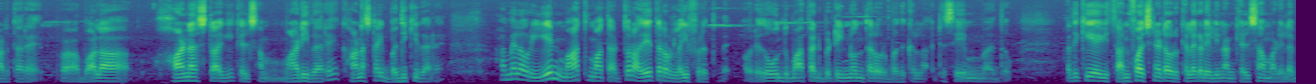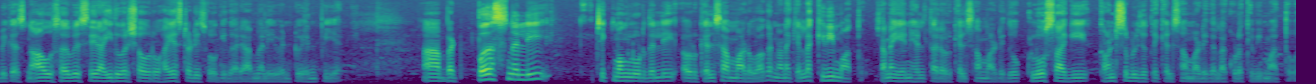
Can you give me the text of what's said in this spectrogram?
ಮಾಡ್ತಾರೆ. ಭಾಳ ಹಾನೆಸ್ಟಾಗಿ ಕೆಲಸ ಮಾಡಿದ್ದಾರೆ ಹಾನೆಸ್ಟಾಗಿ ಬದುಕಿದ್ದಾರೆ. ಆಮೇಲೆ ಅವ್ರು ಏನು ಮಾತು ಮಾತಾಡ್ತಾರೋ ಅದೇ ಥರ ಅವ್ರ ಲೈಫ್ ಇರ್ತದೆ ಅವ್ರು ಏದೋ ಒಂದು ಮಾತಾಡಿಬಿಟ್ಟು ಇನ್ನೊಂದು ಥರ ಅವ್ರು ಬದುಕಲ್ಲ ಇಟ್ ಸೇಮ್ ಅದು. ಅದಕ್ಕೆ ಇಟ್ಸ್ ಅನ್ಫಾರ್ಚುನೇಟ್ ಅವ್ರ ಕೆಳಗಡೆ ಇಲ್ಲಿ ನಾನು ಕೆಲಸ ಮಾಡಿಲ್ಲ ಬಿಕಾಸ್ ನಾವು ಸರ್ವಿಸ್ ಐದು ವರ್ಷ ಅವರು ಹೈಯರ್ ಸ್ಟಡೀಸ್ ಹೋಗಿದ್ದಾರೆ, ಆಮೇಲೆ eventually N P A but personally ಚಿಕ್ಕಮಂಗ್ಳೂರದಲ್ಲಿ ಅವರು ಕೆಲಸ ಮಾಡುವಾಗ ನನಗೆಲ್ಲ ಕಿವಿ ಮಾತು. ಜನ ಏನು ಹೇಳ್ತಾರೆ ಅವ್ರು ಕೆಲಸ ಮಾಡಿದ್ದು ಕ್ಲೋಸ್ ಆಗಿ ಕಾನ್ಸ್ಟೇಬಲ್ ಜೊತೆ ಕೆಲಸ ಮಾಡಿದೆಲ್ಲ ಕೂಡ ಕಿವಿ ಮಾತು.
